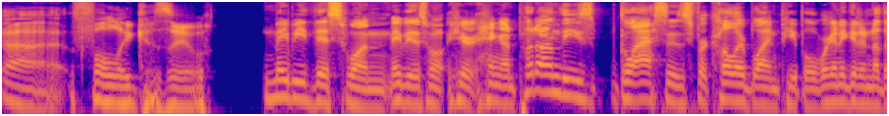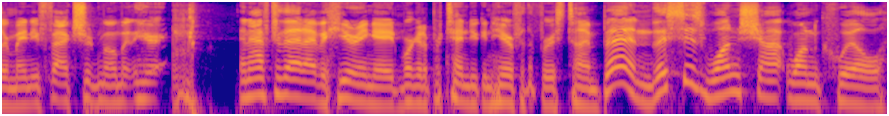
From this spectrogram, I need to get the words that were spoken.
uh Foley kazoo. Maybe this one. Maybe this one. Here, hang on. Put on these glasses for colorblind people. We're gonna get another manufactured moment here. And after that, I have a hearing aid. We're gonna pretend you can hear for the first time. Ben, this is one shot, one quill,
